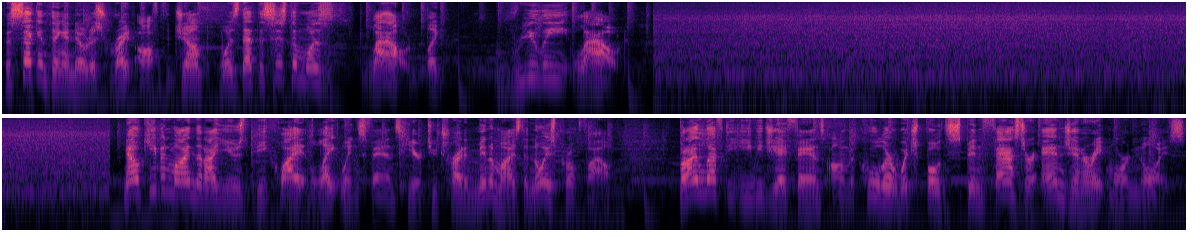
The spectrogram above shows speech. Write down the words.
The second thing I noticed right off the jump was that the system was loud, like really loud. Now keep in mind that I used Be Quiet Lightwings fans here to try to minimize the noise profile, but I left the EVGA fans on the cooler, which both spin faster and generate more noise.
